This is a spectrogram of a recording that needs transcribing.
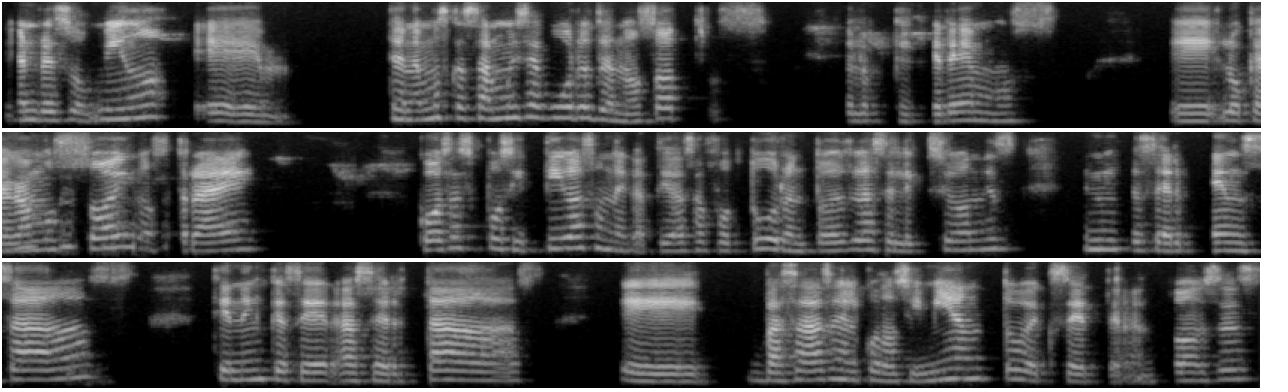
en resumido, eh, tenemos que estar muy seguros de nosotros, de lo que queremos. Eh, lo que hagamos hoy nos trae cosas positivas o negativas a futuro. Entonces las elecciones tienen que ser pensadas, tienen que ser acertadas, eh, basadas en el conocimiento, etcétera. Entonces,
